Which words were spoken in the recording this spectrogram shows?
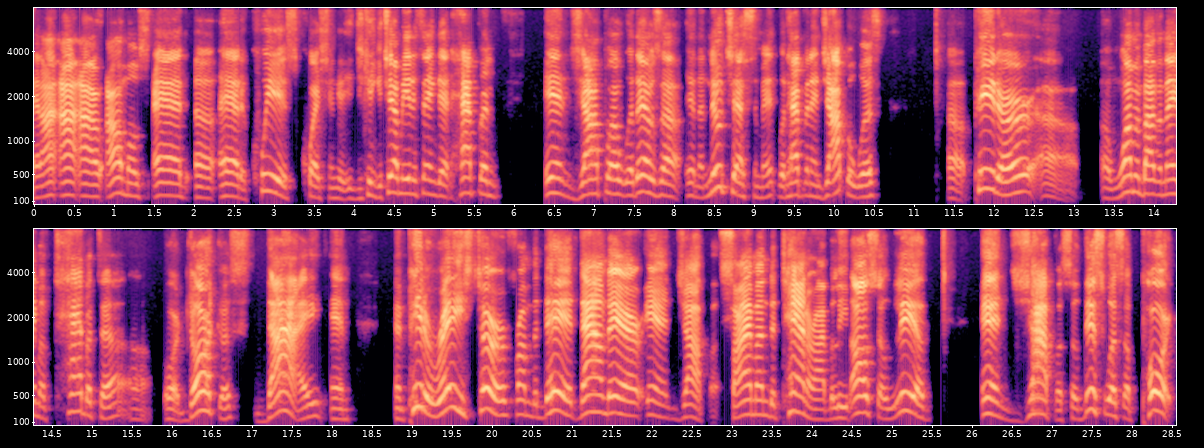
and I I, I almost add uh, add a quiz question. Can you tell me anything that happened in Joppa? Well, there was a in the New Testament. What happened in Joppa was uh, Peter, uh, a woman by the name of Tabitha uh, or Dorcas, died, and and Peter raised her from the dead down there in Joppa. Simon the tanner, I believe, also lived in Joppa. So this was a port,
